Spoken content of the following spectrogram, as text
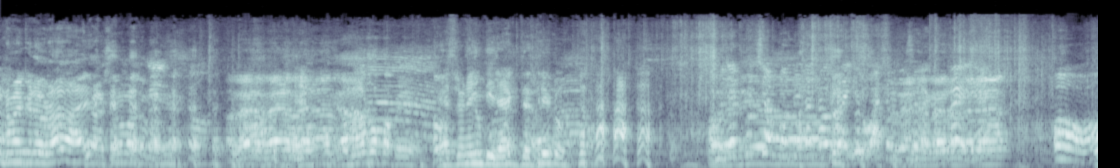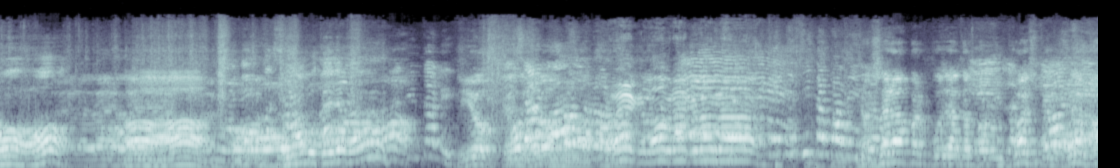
No me creu nada, eh? Ja, això no m'ha tocat. A veure, a veure, a veure... Paper. És un indirecte, tio. Volia punxar el paper de Cal Rei i quatre no serà Cal Rei, eh? Oh! Oh, oh! Oh, oh! Una botella, no? De... Tio, A ver, que lo abra, que lo abra. No serà per posar-te per un puesto, això, no?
